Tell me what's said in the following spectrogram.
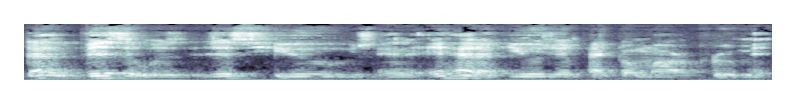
that visit was just huge, and it had a huge impact on my recruitment.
